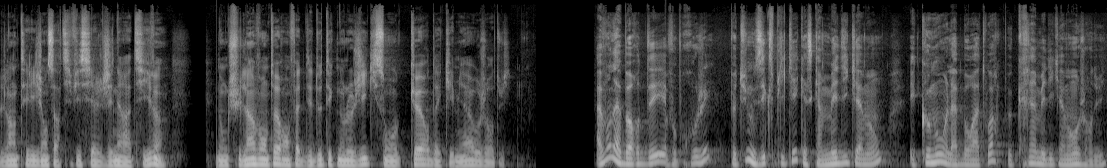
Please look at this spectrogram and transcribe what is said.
l'intelligence artificielle générative. Donc, je suis l'inventeur en fait des deux technologies qui sont au cœur d'Akemia aujourd'hui. Avant d'aborder vos projets, peux-tu nous expliquer qu'est-ce qu'un médicament et comment un laboratoire peut créer un médicament aujourd'hui?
